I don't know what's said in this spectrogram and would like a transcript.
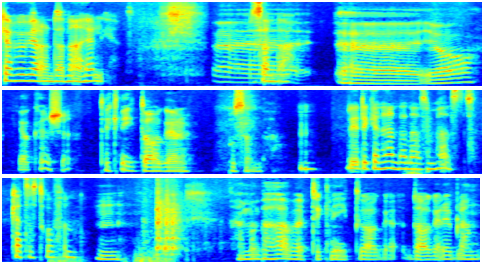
Kanske redan den här helg. Söndag. Eh, ja, ja, kanske. Teknikdagar på söndag. Det, det kan hända när som helst. Katastrofen. Mm. Ja, man behöver teknikdagar dagar ibland.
